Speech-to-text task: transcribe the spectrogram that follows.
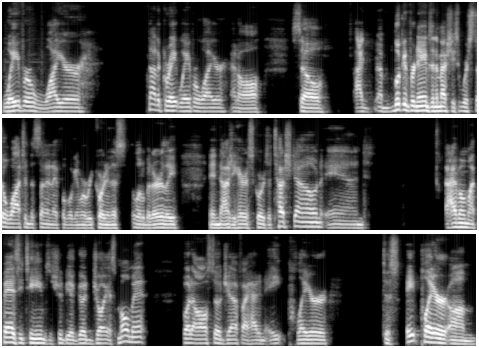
waiver wire. Not a great waiver wire at all. So I, am looking for names, and I'm actually we're still watching the Sunday night football game. We're recording this a little bit early, and Najee Harris scores a touchdown, and I have on my fantasy teams. It should be a good, joyous moment. But also, Jeff, I had an eight player, just eight player um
